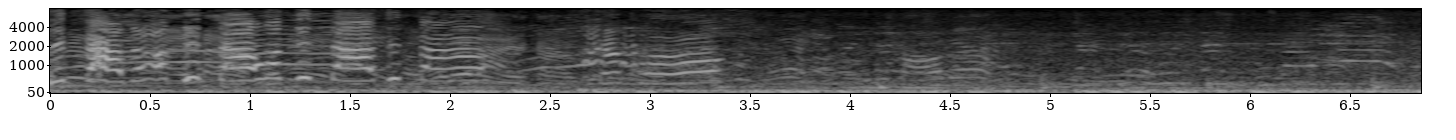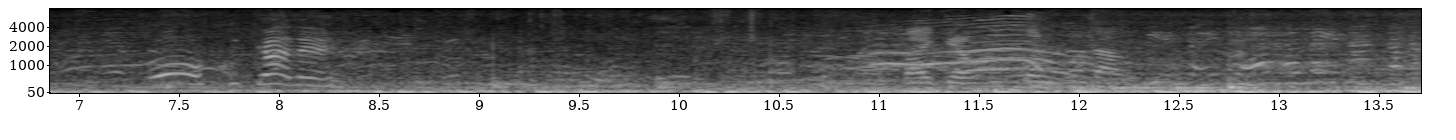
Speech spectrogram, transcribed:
ติดตามนะครับติดตามครับติดตามติดตามครับผมโอ้สุดยอดเลย 有好多好。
